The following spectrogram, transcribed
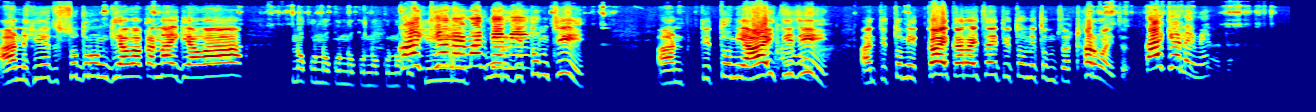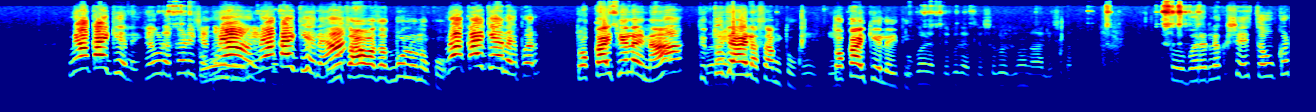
आणि ही सुधरून घ्यावा का नाही घ्यावा? नको नको नको नको नको. काय ही म्हणते पोरगी तुमची. आणि ती तुम्ही आई तिची. आणि ती तुम्ही काय करायचंय ती तुम्ही तुमचं ठरवायचं. काय केलंय मी? म्या काय केलंय? एवढं कडीच्या म्या म्या काय केलंय हा? उंच आवाजात बोलू नको. म्या काय केलंय पर? तो काय केलंय ना ती तुझ्या आईला सांगतो. तो काय केलंय ती? तू गळ्यातले बिळ्यातले सगळं घेऊन आलीस का? तू बरं लक्ष आहे चौकड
